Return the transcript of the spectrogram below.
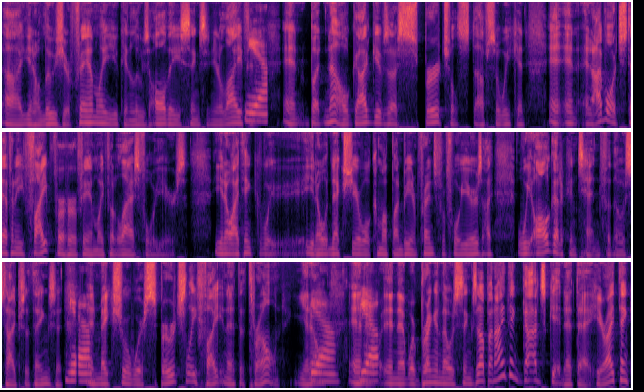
uh, you know, lose your family. You can lose all these things in your life. And, Yeah. And but no, God gives us spiritual stuff so we can. And and, and I've watched Stephanie fight for her family for the last four years. You know, I think we, you know, next year we'll come up on being friends for four years. I we all got to contend for those types of things and, Yeah. and make sure we're spiritually fighting at the throne. You know, Yeah. and Yeah. that, and that we're bringing those things up. And I think God's getting at that here. I think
